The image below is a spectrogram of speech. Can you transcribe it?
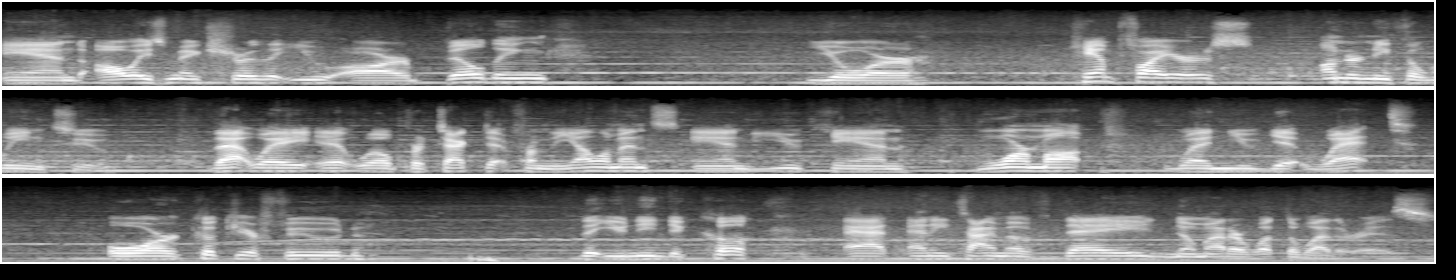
And always make sure that you are building your campfires underneath a lean-to. That way it will protect it from the elements and you can warm up when you get wet or cook your food that you need to cook at any time of day, no matter what the weather is.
